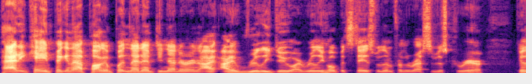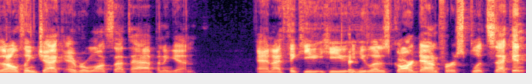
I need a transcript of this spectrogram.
Patty Kane picking that puck and putting that empty netter in, I, I really do. I really hope it stays with him for the rest of his career because I don't think Jack ever wants that to happen again. And I think he he he let his guard down for a split second,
